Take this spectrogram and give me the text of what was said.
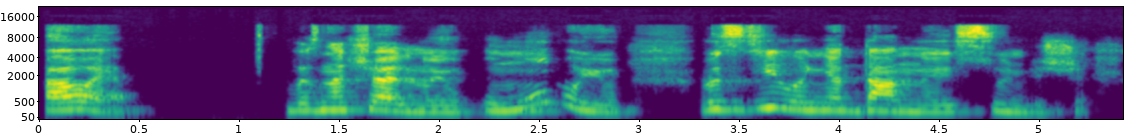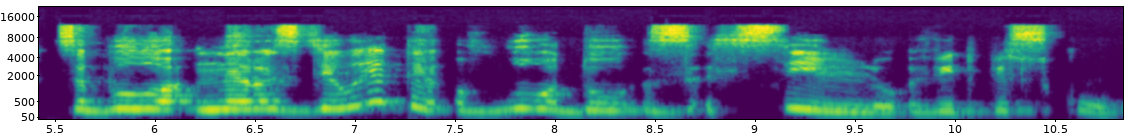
Але визначальною умовою розділення даної суміші це було не розділити воду з сіллю від піску,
